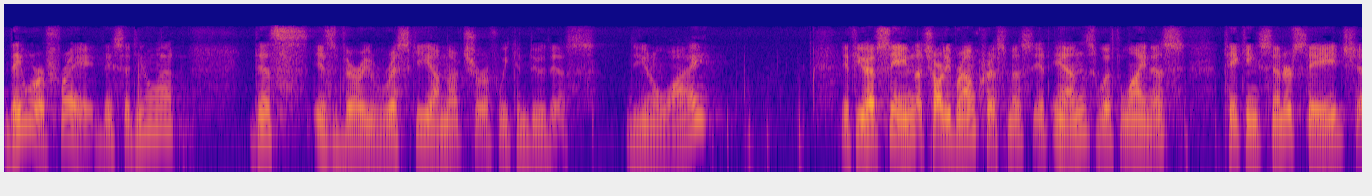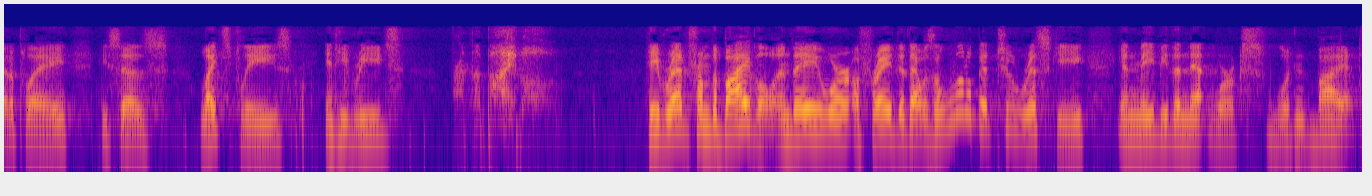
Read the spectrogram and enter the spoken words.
They were afraid. They said, you know what? This is very risky. I'm not sure if we can do this. Do you know why? If you have seen A Charlie Brown Christmas, it ends with Linus taking center stage at a play. He says, Lights, please, and he reads from the Bible. He read from the Bible, and they were afraid that that was a little bit too risky, and maybe the networks wouldn't buy it.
